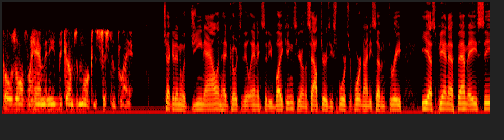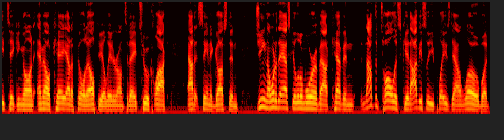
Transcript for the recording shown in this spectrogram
goes on for him and he becomes a more consistent player. Checking in with Gene Allen, head coach of the Atlantic City Vikings, here on the South Jersey Sports Report 97.3 ESPN FM AC, taking on MLK out of Philadelphia later on today, 2 o'clock out at St. Augustine. Gene, I wanted to ask you a little more about Kevin. Not the tallest kid, obviously he plays down low, but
